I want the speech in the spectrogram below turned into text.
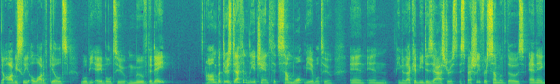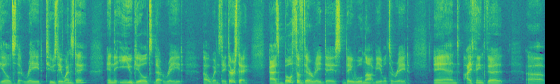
Now, obviously, a lot of guilds will be able to move the date um, but there's definitely a chance that some won't be able to, and and you know that could be disastrous, especially for some of those NA guilds that raid Tuesday, Wednesday, and the EU guilds that raid uh, Wednesday, Thursday. As both of their raid days, they will not be able to raid, and I think that uh,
